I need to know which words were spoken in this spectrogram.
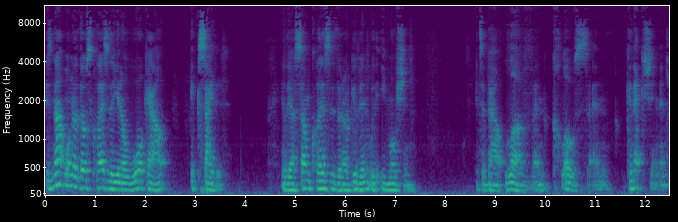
is not one of those classes that, you know, walk out excited. You know, there are some classes that are given with emotion. It's about love and close and connection and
